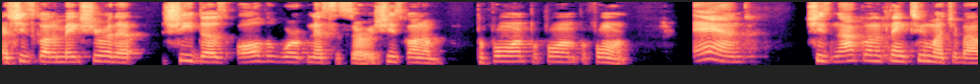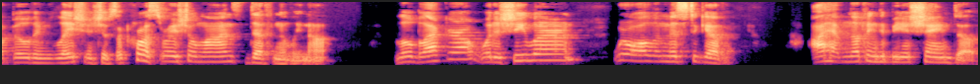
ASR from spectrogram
and she's going to make sure that she does all the work necessary. She's going to perform, perform, perform. And she's not going to think too much about building relationships across racial lines. Definitely not. Little black girl, what does she learn? We're all in this together. I have nothing to be ashamed of.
